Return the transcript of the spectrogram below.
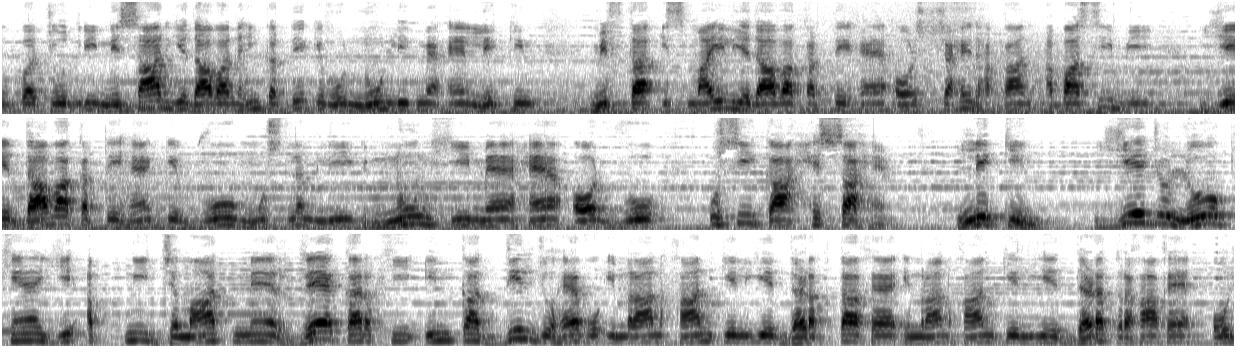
ऊपर चौधरी निसार ये दावा नहीं करते कि वो नून लीग में हैं, लेकिन मिफ्ता इस्माइल ये दावा करते हैं और शाहिद हकान अब्बासी भी ये दावा करते हैं कि वो मुस्लिम लीग नून ही में हैं और वो उसी का हिस्सा हैं। लेकिन ये जो लोग हैं, ये अपनी जमात में रह कर ही इनका दिल जो है वो इमरान खान के लिए धड़कता है, इमरान खान के लिए धड़क रहा है और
